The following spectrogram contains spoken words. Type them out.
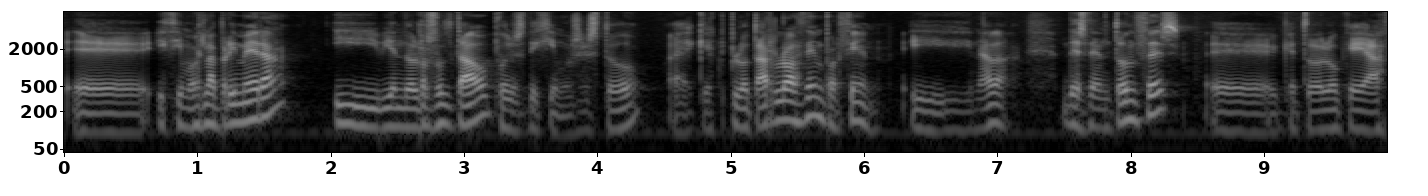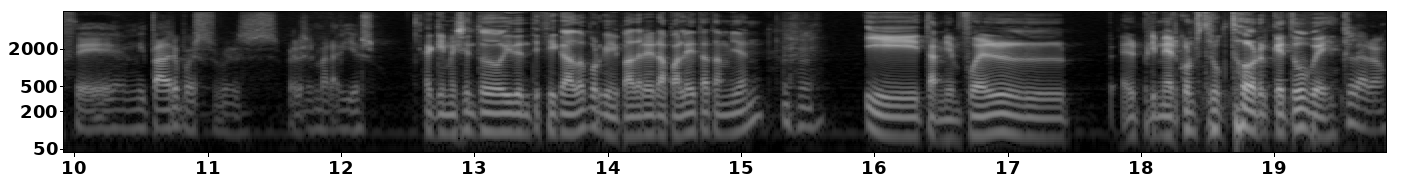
eh, hicimos la primera y viendo el resultado, pues dijimos, esto hay que explotarlo al 100%. Y nada, desde entonces, eh, que todo lo que hace mi padre, pues, pues, pues, es maravilloso. Aquí me siento identificado porque mi padre era paleta también uh -huh. y también fue el, el primer constructor que tuve. Claro.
